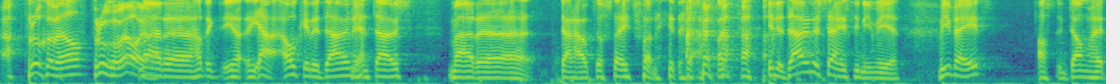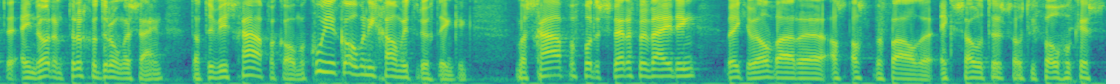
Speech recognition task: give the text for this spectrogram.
Vroeger wel. Vroeger wel, ja. Maar eh, had ik ja, ook in de duinen Ja. en thuis. Maar eh, daar hou ik nog steeds van. in de duinen zijn ze niet meer. Wie weet, als die damherten enorm teruggedrongen zijn... dat er weer schapen komen. Koeien komen niet gauw weer terug, denk ik. Maar schapen voor de zwerfbewijding... weet je wel, waar eh, als, als bepaalde exoten... zoals die vogelkes...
